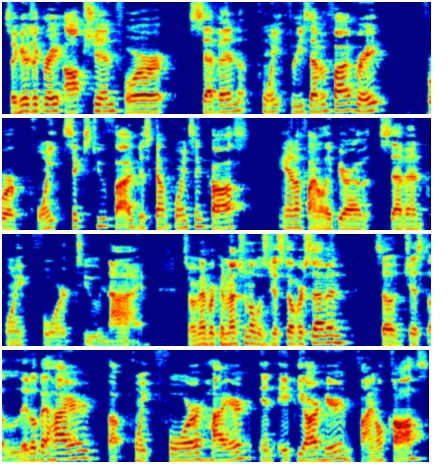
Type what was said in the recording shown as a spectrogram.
So here's a great option for 7.375 rate for 0.625 discount points and costs and a final APR of 7.429. So remember, conventional was just over seven, so just a little bit higher, about 0.4 higher in APR here in final cost.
